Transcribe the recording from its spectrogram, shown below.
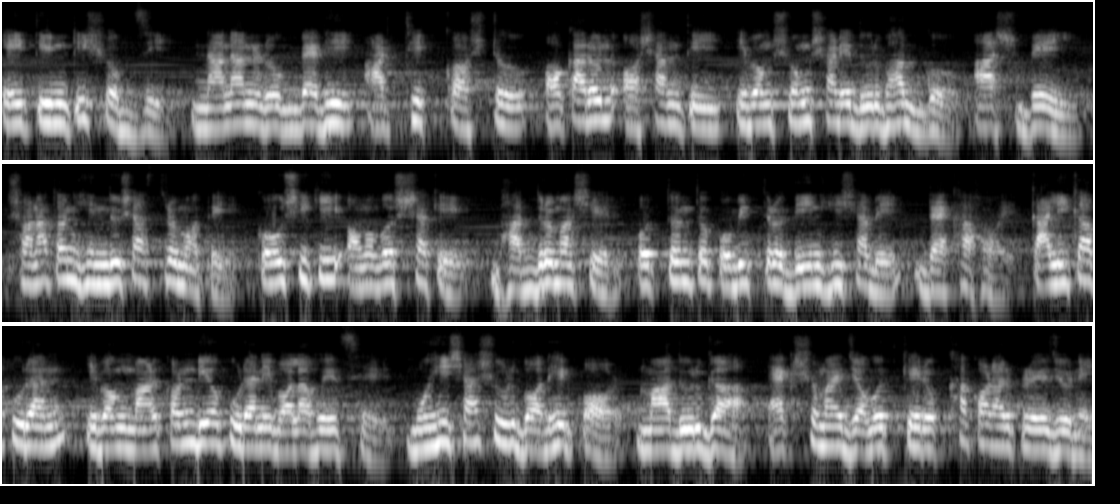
এই তিনটি সবজি। নানান রোগব্যাধি, আর্থিক কষ্ট, অকারণ অশান্তি এবং সংসারে দুর্ভাগ্য আসবেই। সনাতন হিন্দু শাস্ত্র মতে, কৌশিকী অমাবস্যাকে ভাদ্র মাসের অত্যন্ত পবিত্র দিন হিসাবে দেখা হয়। কালিকা পুরাণ এবং মার্কণ্ডীয় পুরাণে বলা হয়েছে, মহিষাসুর বধের পর মা দুর্গা একসময় জগৎকে রক্ষা করার প্রয়োজনে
